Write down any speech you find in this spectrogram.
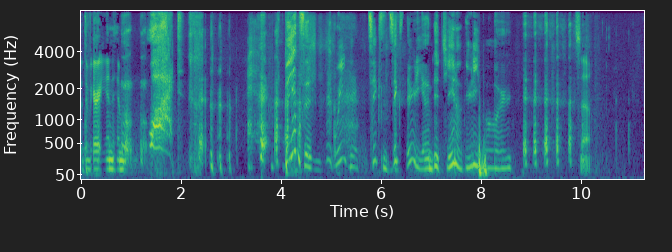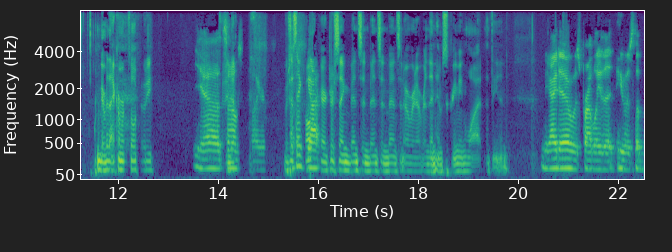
at the very end, him, what? Benson, we six and six thirty on the channel thirty four. so, remember that commercial, Cody? Yeah, it sounds familiar. It was just think all the- the characters saying Benson, Benson, Benson over and over, and then him screaming "What" at the end. The idea was probably that he was the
